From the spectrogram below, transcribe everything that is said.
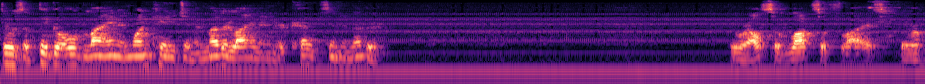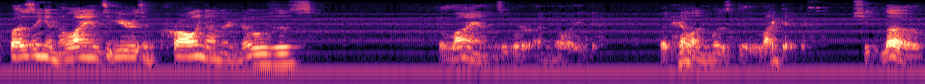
There was a big old lion in one cage and a mother lion and her cubs in another. There were also lots of flies. They were buzzing in the lion's ears and crawling on their noses. The lions were annoyed, but Helen was delighted. She loved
